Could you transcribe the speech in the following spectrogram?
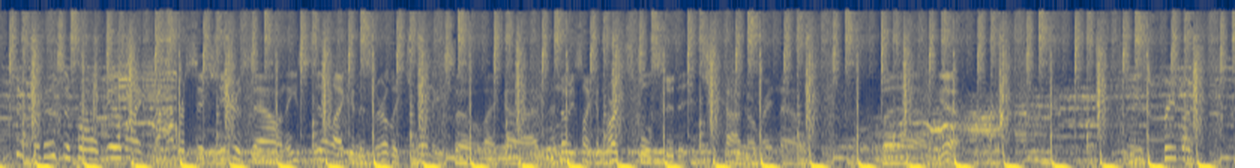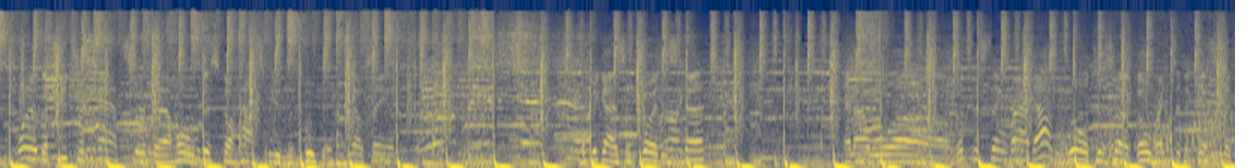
he's been producing for a good like five or six years now, and he's still like in his early 20s. So like, uh, I know he's like an art school student in Chicago right now. But uh, yeah, he's pretty much one of the future cats in the whole disco house music movement. You know what I'm saying? Hope you guys enjoyed this cut. And I will uh, let this thing ride out and we'll just uh, go right to the guest mix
